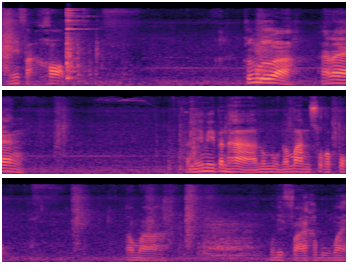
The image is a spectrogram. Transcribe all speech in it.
อันนี้ฝาครอบ เครื่องเรือแรง อันนี้มีปัญหาหนุ่มๆน้ำมันสกปรกเอามา modify คาบูใหม่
